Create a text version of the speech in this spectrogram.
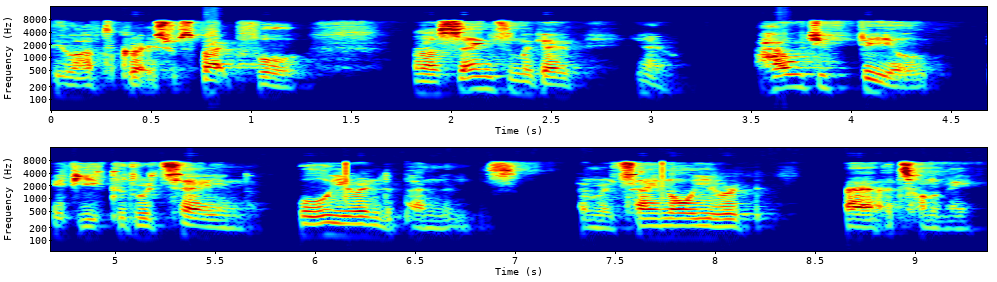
who I have the greatest respect for. And I was saying to them, I go, you know, how would you feel if you could retain all your independence and retain all your uh, autonomy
